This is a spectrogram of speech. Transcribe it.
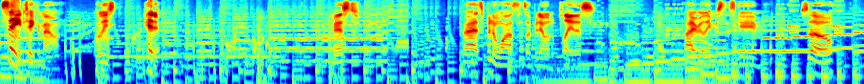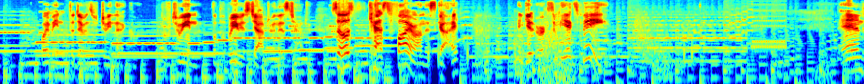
Sain take him out. Or at least, hit him. Missed. Ah, it's been a while since I've been able to play this. I really miss this game. So, well, I mean the difference between that, between the previous chapter and this chapter. So let's cast fire on this guy and get Erk some EXP. And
